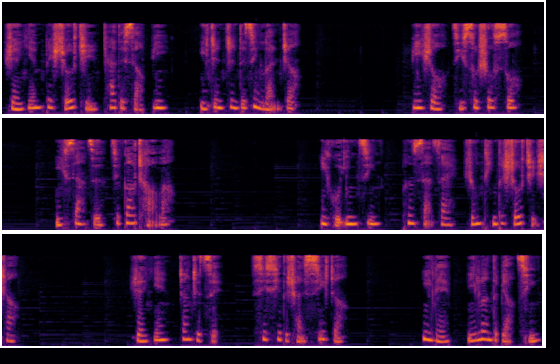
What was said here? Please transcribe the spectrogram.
冉嫣被手指插的小臂一阵阵的痉挛着，逼肉急速收缩，一下子就高潮了，一股阴茎喷洒在荣婷的手指上。冉嫣张着嘴，细细的喘息着，一脸迷乱的表情。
